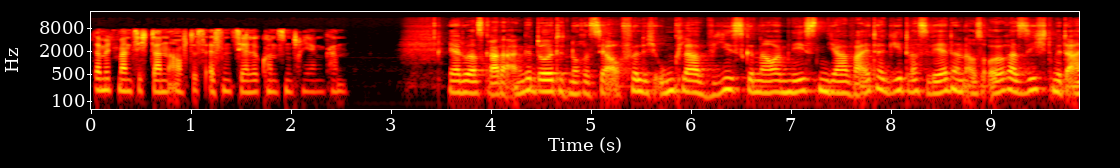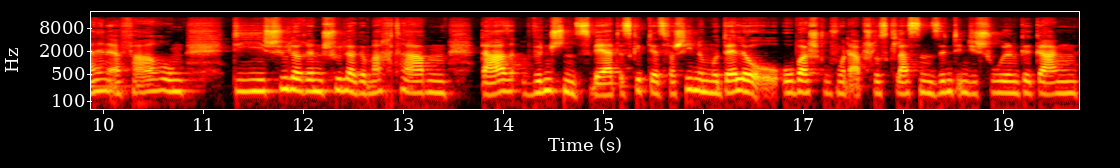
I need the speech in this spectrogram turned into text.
damit man sich dann auf das Essentielle konzentrieren kann. Ja, du hast gerade angedeutet, noch ist ja auch völlig unklar, wie es genau im nächsten Jahr weitergeht. Was wäre denn aus eurer Sicht mit allen Erfahrungen, die Schülerinnen und Schüler gemacht haben, da wünschenswert? Es gibt jetzt verschiedene Modelle, Oberstufen- oder Abschlussklassen sind in die Schulen gegangen.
